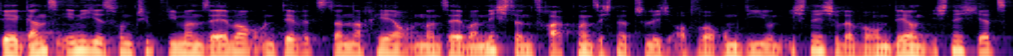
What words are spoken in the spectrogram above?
der ganz ähnlich ist vom Typ wie man selber und der wird es dann nachher und man selber nicht. Dann fragt man sich natürlich auch, warum die und ich nicht oder warum der und ich nicht jetzt.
